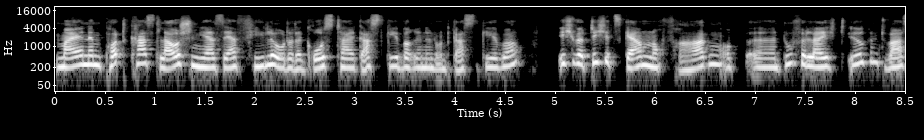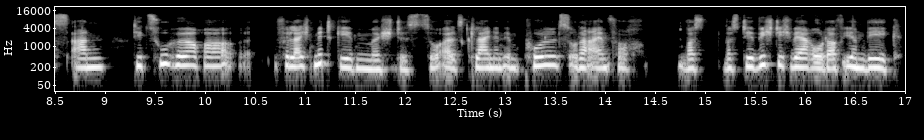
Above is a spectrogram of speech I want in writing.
meinem Podcast lauschen ja sehr viele oder der Großteil Gastgeberinnen und Gastgeber. Ich würde dich jetzt gerne noch fragen, ob äh, du vielleicht irgendwas an die Zuhörer äh, vielleicht mitgeben möchtest, so als kleinen Impuls oder einfach was, was dir wichtig wäre oder auf ihren Weg.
